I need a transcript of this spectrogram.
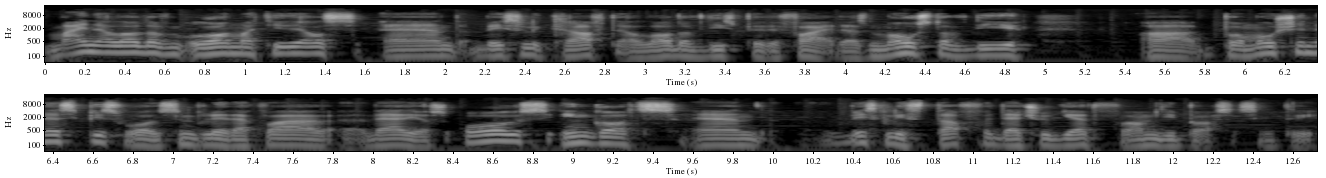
mine a lot of raw materials and basically craft a lot of these purified as most of the uh, promotion recipes will simply require various ores, ingots, and basically stuff that you get from the processing tree.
